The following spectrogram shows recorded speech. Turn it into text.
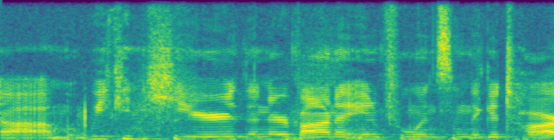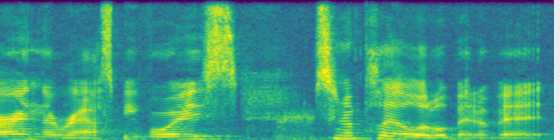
um, we can hear the Nirvana influence in the guitar and the raspy voice. I'm just going to play a little bit of it.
